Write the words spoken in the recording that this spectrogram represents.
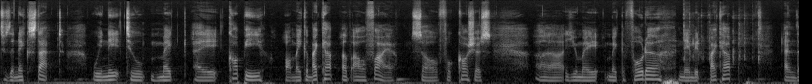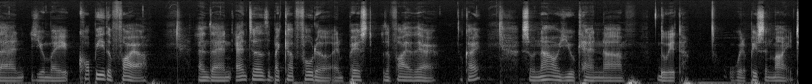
to the next step we need to make a copy or make a backup of our file. So for cautious uh, you may make a folder name it backup and then you may copy the file and then enter the backup folder and paste the file there okay? So now you can uh, do it with peace in mind.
